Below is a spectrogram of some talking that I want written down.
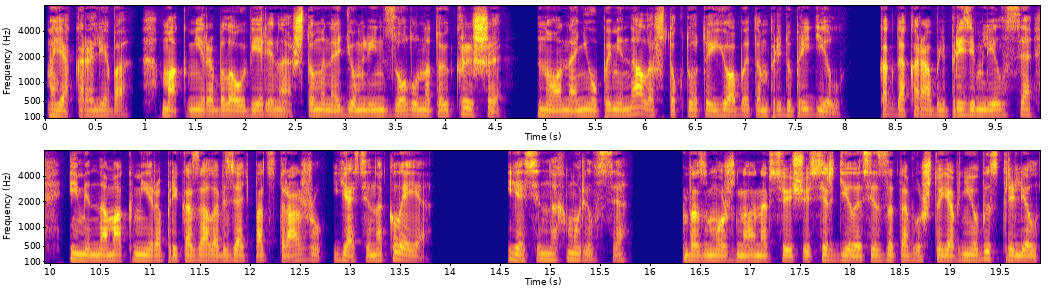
«Моя королева, маг мира была уверена, что мы найдем Линзолу на той крыше, но она не упоминала, что кто-то ее об этом предупредил. Когда корабль приземлился, именно маг мира приказала взять под стражу Ясина Клея». Ясин нахмурился. Возможно, она все еще сердилась из-за того, что я в нее выстрелил,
